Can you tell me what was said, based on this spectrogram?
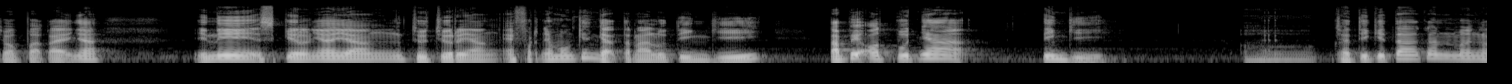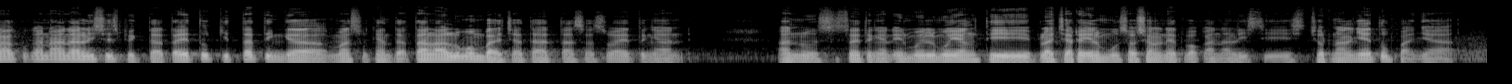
coba. Kayaknya ini skillnya yang jujur yang effortnya mungkin nggak terlalu tinggi tapi outputnya tinggi. Oh, jadi kita kan melakukan analisis big data itu kita tinggal masukkan data lalu membaca data sesuai dengan anu sesuai dengan ilmu-ilmu yang dipelajari ilmu social network analysis. Jurnalnya itu banyak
